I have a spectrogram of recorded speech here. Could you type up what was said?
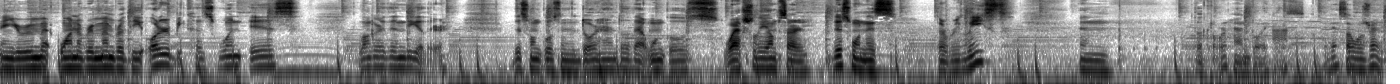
And you want to remember the order because one is longer than the other. This one goes in the door handle. That one goes. Well, actually, I'm sorry. This one is the release, and the door handle. I guess. I guess I was right.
